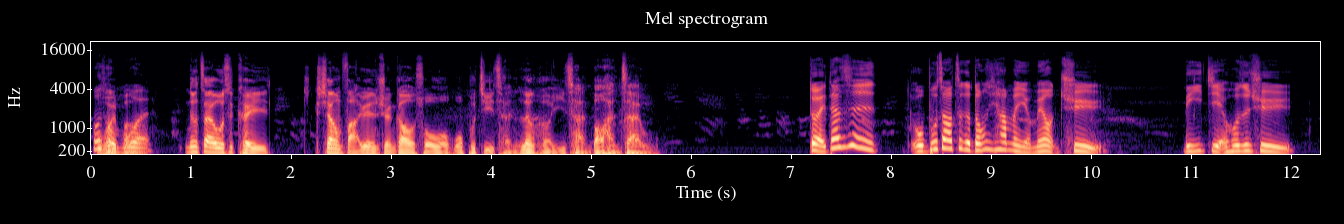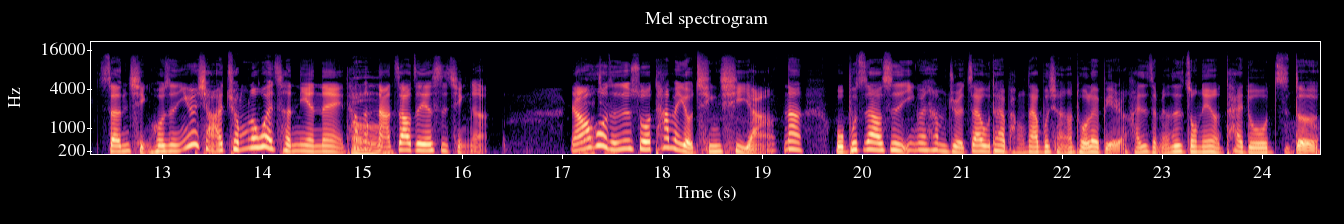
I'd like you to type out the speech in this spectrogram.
为什么不会？那个债务是可以向法院宣告说我我不继承任何遗产，包含债务。对，但是。我不知道这个东西他们有没有去理解，或是去申请，或是因为小孩全部都未成年呢，他们哪知道这些事情啊？然后或者是说他们有亲戚啊？那我不知道是因为他们觉得债务太庞大，不想要拖累别人，还是怎么样？这中间有太多值得，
